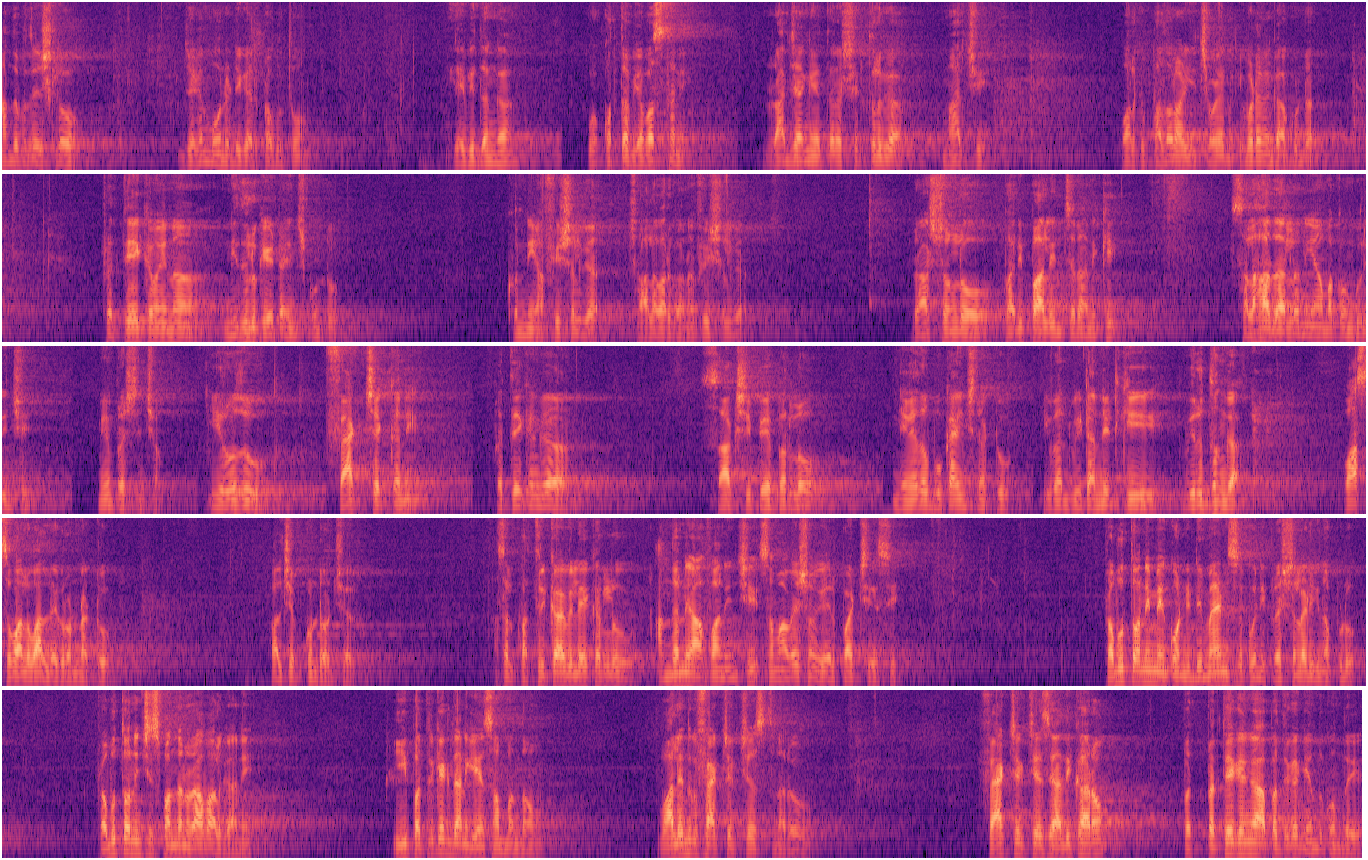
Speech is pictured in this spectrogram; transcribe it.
ఆంధ్రప్రదేశ్లో జగన్మోహన్ రెడ్డి గారి ప్రభుత్వం ఏ విధంగా ఒక కొత్త వ్యవస్థని రాజ్యాంగేతర శక్తులుగా మార్చి వాళ్ళకి పదవులు ఇచ్చడం ఇవ్వడమే కాకుండా ప్రత్యేకమైన నిధులు కేటాయించుకుంటూ కొన్ని అఫీషియల్గా చాలా వరకు అన్అఫీషియల్గా రాష్ట్రంలో పరిపాలించడానికి సలహాదారుల నియామకం గురించి మేము ప్రశ్నించాం. ఈరోజు ఫ్యాక్ట్ చెక్ అని ప్రత్యేకంగా సాక్షి పేపర్లో నేనేదో బుకాయించినట్టు ఇవన్నీ వీటన్నిటికీ విరుద్ధంగా వాస్తవాలు వాళ్ళ దగ్గర ఉన్నట్టు వాళ్ళు చెప్పుకుంటూ వచ్చారు. అసలు పత్రికా విలేకరులు అందరినీ ఆహ్వానించి సమావేశం ఏర్పాటు చేసి ప్రభుత్వాన్ని మేము కొన్ని డిమాండ్స్ కొన్ని ప్రశ్నలు అడిగినప్పుడు ప్రభుత్వం నుంచి స్పందన రావాలి కానీ ఈ పత్రికకి దానికి ఏం సంబంధం? వాళ్ళు ఎందుకు ఫ్యాక్ట్ చెక్ చేస్తున్నారు? ఫ్యాక్ట్ చెక్ చేసే అధికారం ప్ర- ప్రత్యేకంగా ఆ పత్రికకి ఎందుకు ఉంది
